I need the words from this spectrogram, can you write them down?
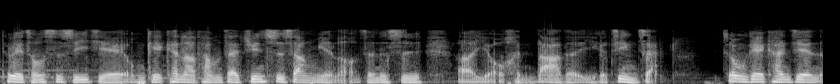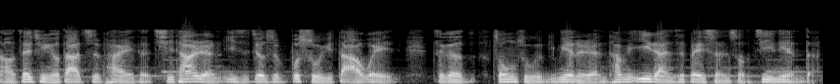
特别从四十一节，我们可以看到他们在军事上面哦，真的是啊有很大的一个进展。所以我们可以看见啊，这群犹大支派的其他人，意思就是不属于大卫这个宗族里面的人，他们依然是被神所纪念的。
